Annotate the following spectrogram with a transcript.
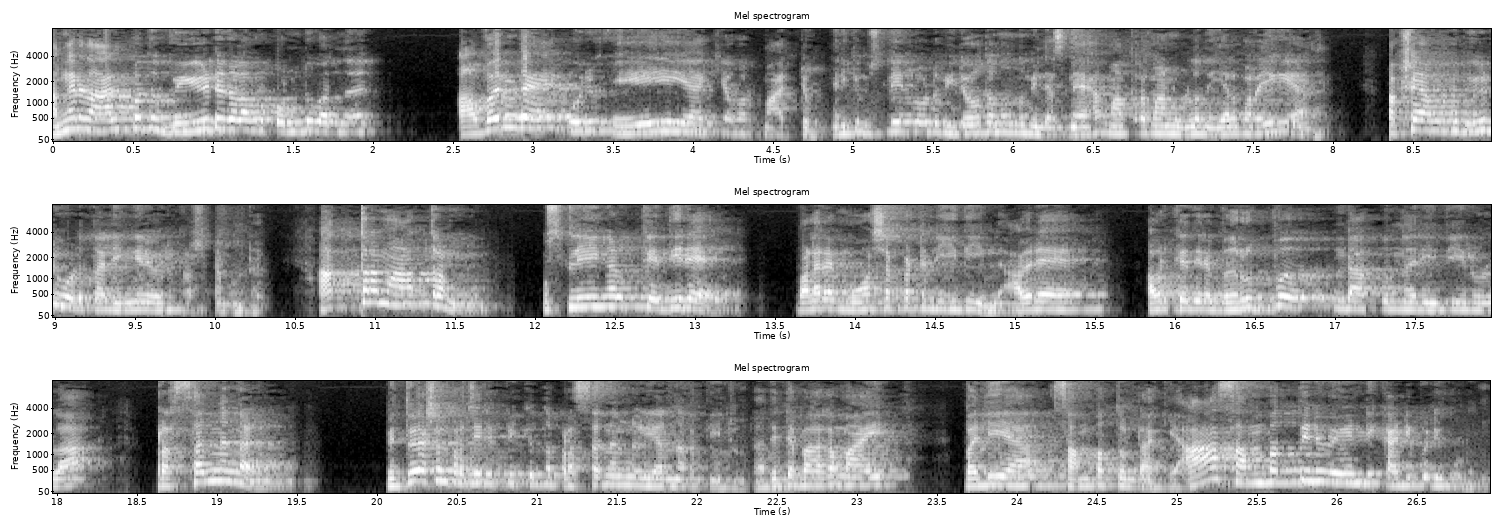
അങ്ങനെ നാൽപ്പത് വീടുകൾ അവർ കൊണ്ടുവന്ന് അവരുടെ ഒരു ഏരിയയാക്കി അവർ മാറ്റും. എനിക്ക് മുസ്ലിങ്ങളോട് വിരോധമൊന്നുമില്ല. സ്നേഹം മാത്രമാണ് ഉള്ളത് ഇയാൾ പറയുകയാണ്. പക്ഷെ അവർക്ക് വീട് കൊടുത്താൽ ഇങ്ങനെ ഒരു പ്രശ്നമുണ്ട്. അത്രമാത്രം മുസ്ലിങ്ങൾക്കെതിരെ വളരെ മോശപ്പെട്ട രീതിയിൽ അവരെ അവർക്കെതിരെ വെറുപ്പ് ഉണ്ടാക്കുന്ന രീതിയിലുള്ള പ്രസംഗങ്ങൾ വിദ്വേഷം പ്രചരിപ്പിക്കുന്ന പ്രസംഗങ്ങൾ ഇയാൾ നടത്തിയിട്ടുണ്ട്. അതിന്റെ ഭാഗമായി വലിയ സമ്പത്തുണ്ടാക്കി. ആ സമ്പത്തിനു വേണ്ടി കടിപിടി കൂടുന്നു.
